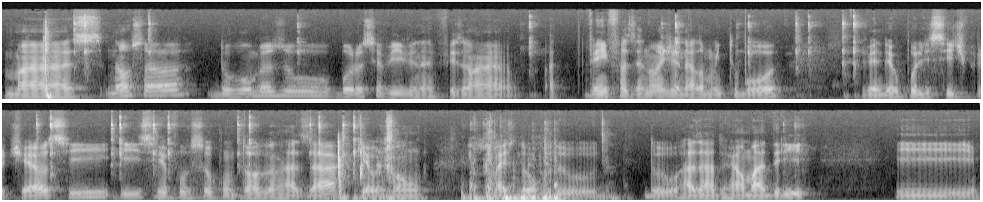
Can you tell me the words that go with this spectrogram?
Mas não só do Hummels o Borussia vive, né? Fez uma, vem fazendo uma janela muito boa. Vendeu o Pulisic pro Chelsea e se reforçou com o Torgan Hazard, que é o irmão mais novo do, do Hazard do Real Madrid. E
